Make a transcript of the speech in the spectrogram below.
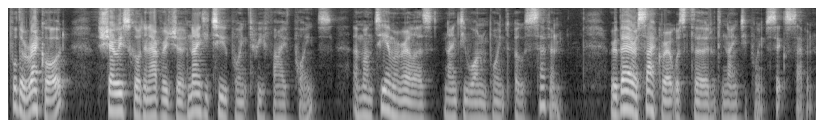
For the record, Sherry scored an average of 92.35 points and Montilla Moriles 91.07. Ribera Sacra was third with 90.67.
